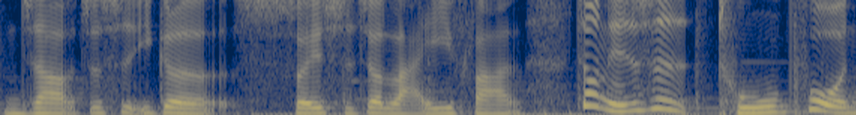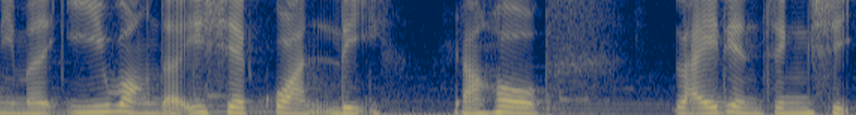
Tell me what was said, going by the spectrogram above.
你知道，就是一个随时就来一发，重点就是突破你们以往的一些惯例，然后来一点惊喜。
